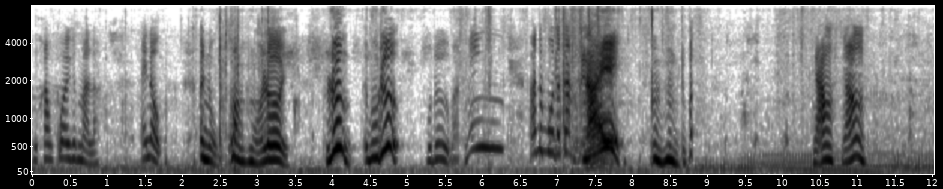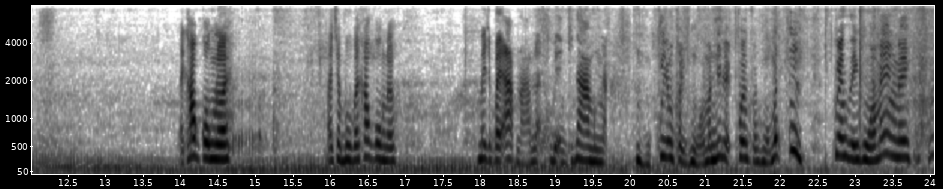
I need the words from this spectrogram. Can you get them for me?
บูคาบกล้วยขึ้นมาเหรอไอ้หนกไอ้หนกขวางหัวเลย ลึงไอ้บูดื้อบูดื้อมาไม่อาตะบูตะกันไหนอือหือจะปัดยังยังไปเข้ากรงเลยไปชะบูไปเข้ากรงเลยแม่จะไปอาบน้ำแหละเบี่ยงขี้หน้ามึงน่ะเคลื่องใส่หัวมันนี่แหละเคลื่องใส่หัวมันอือเคลื่องใส่หัวแม่งเลยอื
